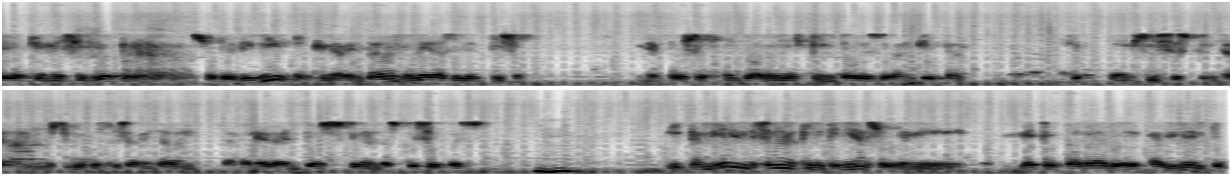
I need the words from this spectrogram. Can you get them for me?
pero que me sirvió para sobrevivir porque me aventaban monedas en el piso. Me puse junto a unos pintores de banqueta que con gises pintaban unos dibujos que se aventaban la moneda entonces que eran las pesetas y también empezaron a quinquenear sobre mi metro cuadrado de pavimento.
